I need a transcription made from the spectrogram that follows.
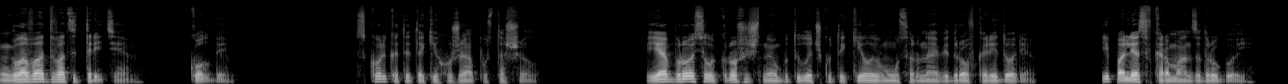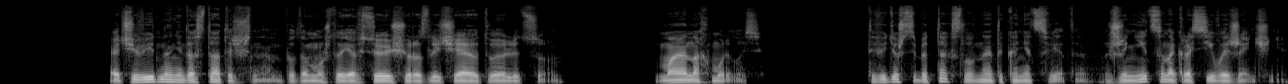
Глава 23. Колби. Сколько ты таких уже опустошил? Я бросил крошечную бутылочку текилы в мусорное ведро в коридоре и полез в карман за другой. Очевидно, недостаточно, потому что я все еще различаю твое лицо. Майя нахмурилась. Ты ведешь себя так, словно это конец света. Жениться на красивой женщине.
